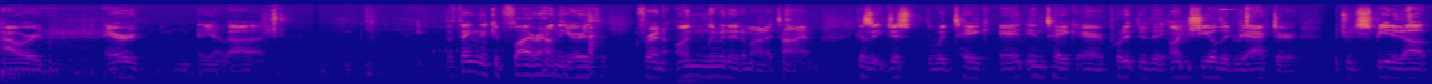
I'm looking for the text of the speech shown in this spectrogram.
powered air, uh, the thing that could fly around the Earth for an unlimited amount of time, because it just would take air, intake air, put it through the unshielded reactor, which would speed it up.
